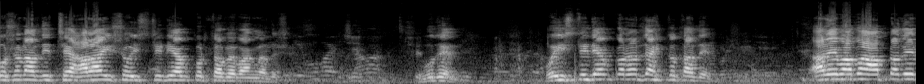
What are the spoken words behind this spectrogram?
ঘোষণা দিচ্ছে আড়াইশো স্টেডিয়াম করতে হবে বাংলাদেশে। বুঝেন? ওই স্টেডিয়াম করার দায়িত্ব তাদের। আরে বাবা, আপনাদের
